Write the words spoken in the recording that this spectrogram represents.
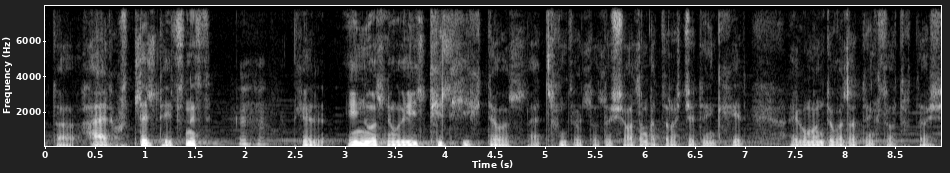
одоо хайр хүртлэл эзнээс. Тэгэхээр энэ бол нөгөө илтгэл хийхтэй бол адилхан зүйл бол биш. Олон газар очиод ингэхээр айгу мундаг болоод байна гэсэн утгатай биш.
